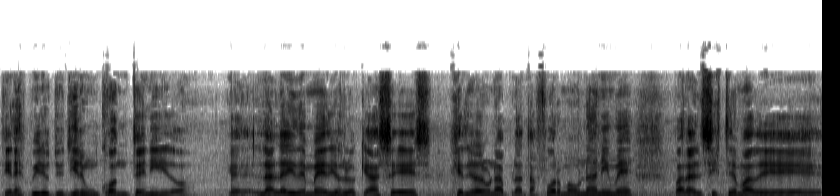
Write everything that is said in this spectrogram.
tiene espíritu y tiene un contenido. La ley de medios lo que hace es generar una plataforma unánime para el sistema de,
